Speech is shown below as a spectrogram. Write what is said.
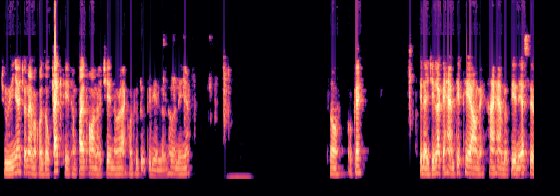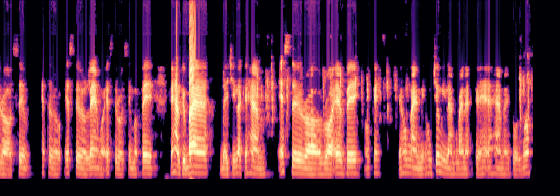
chú ý nhé chỗ này mà có dấu cách thì thằng Python ở trên nó lại có thứ tự từ điển lớn hơn đấy nhé rồi, ok. Thì đấy chính là cái hàm tiếp theo này. Hai hàm đầu tiên str strlen và strcmp cái hàm thứ ba, đấy chính là cái hàm strrev ok, cái hôm này mình, hôm trước mình làm cái bài này, cái hàm này rồi, đúng không?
